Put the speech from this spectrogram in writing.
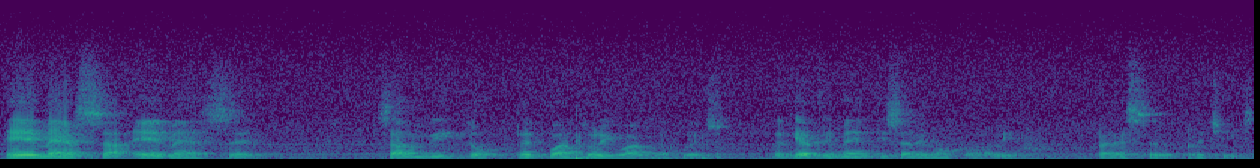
è emersa e emerse San Vito per quanto riguarda questo, perché altrimenti saremo ancora lì, per essere precisi.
